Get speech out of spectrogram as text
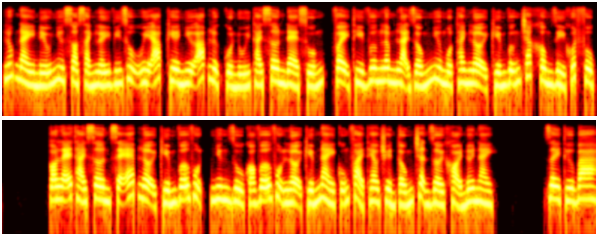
Lúc này nếu như so sánh lấy ví dụ uy áp kia như áp lực của núi Thái Sơn đè xuống, vậy thì Vương Lâm lại giống như một thanh lợi kiếm vững chắc không gì khuất phục. Có lẽ Thái Sơn sẽ ép lợi kiếm vỡ vụn, nhưng dù có vỡ vụn lợi kiếm này cũng phải theo truyền tống trận rời khỏi nơi này. Giây thứ ba,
